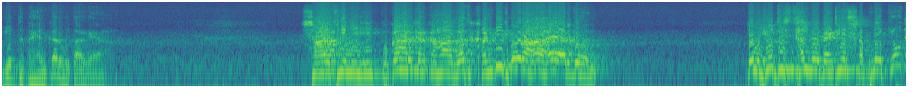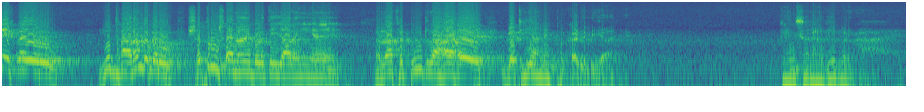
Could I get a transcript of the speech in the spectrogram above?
युद्ध भयंकर होता गया। सारथी ने पुकार कर कहा, रथ खंडित हो रहा है, अर्जुन। तुम युद्ध स्थल में बैठे सपने क्यों देख रहे हो? युद्ध आरंभ करो, शत्रु सेनाएँ बढ़ती जा रही हैं। रथ टूट रहा है, गठिया ने पकड़ लिया है। कैंसर आगे बढ़ रहा है,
